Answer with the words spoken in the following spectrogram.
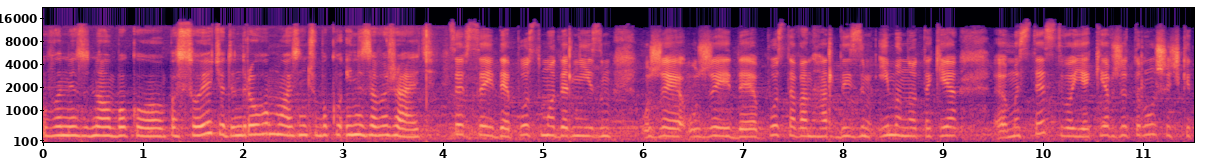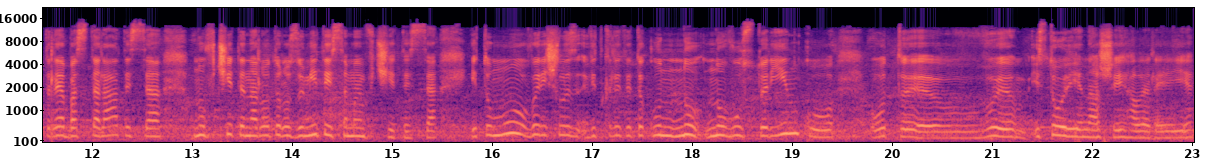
вони з одного боку пасують один другому, а з іншого боку і не заважають. Це все йде постмодернізм, уже, уже йде поставангардизм, іменно таке е, мистецтво, яке вже трошечки треба старатися ну, вчити народ розуміти і самим вчитися. І тому вирішили відкрити таку ну, нову сторінку от, в історії нашої галереї.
